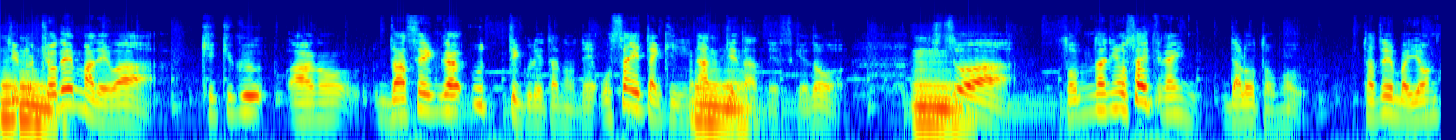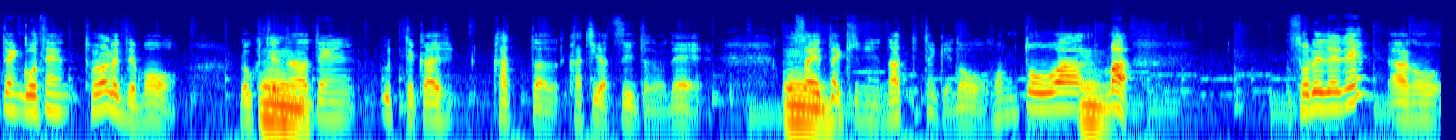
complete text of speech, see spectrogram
っていうか、うん去年までは、結局あの、打線が打ってくれたので、抑えた気になってたんですけど、うん実はそんなに抑えてないんだろうと思う。例えば4点、5点取られても、6点、うん7点打って勝った勝ちがついたので、抑えた気になってたけど、本当は、うん。まあ、それでね、あの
